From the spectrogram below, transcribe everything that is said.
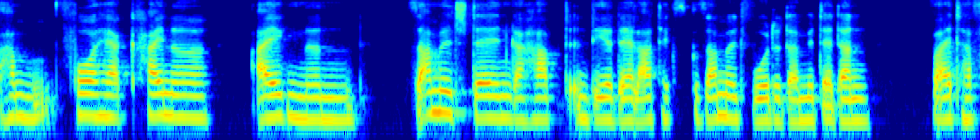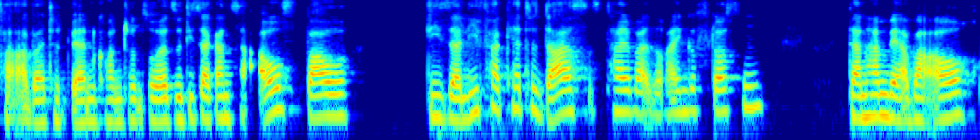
haben vorher keine eigenen Sammelstellen gehabt, in der der Latex gesammelt wurde, damit er dann weiterverarbeitet werden konnte und so. Also dieser ganze Aufbau dieser Lieferkette, da ist es teilweise reingeflossen. Dann haben wir aber auch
